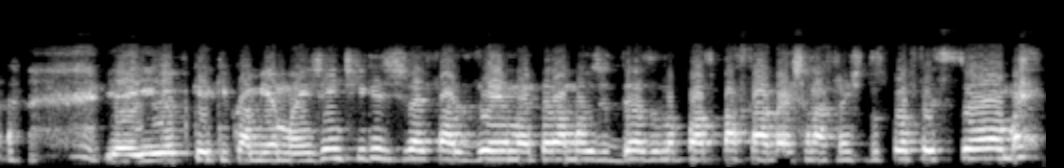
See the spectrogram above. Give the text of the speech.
e aí eu fiquei aqui com a minha mãe, gente, o que, que a gente vai fazer, mãe? Pelo amor de Deus, eu não posso passar a veste na frente dos professores, mas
